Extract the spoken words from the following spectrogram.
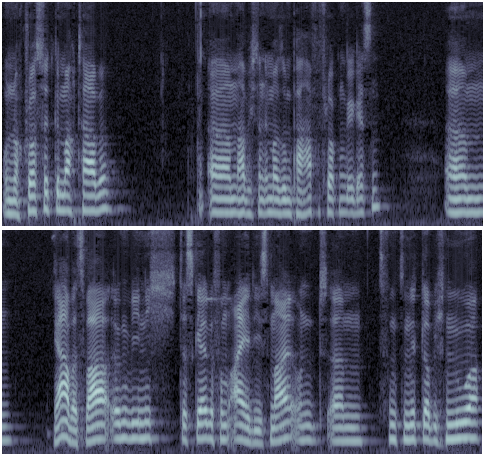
und noch CrossFit gemacht habe. Ähm, habe ich dann immer so ein paar Haferflocken gegessen. Ähm, ja, aber es war irgendwie nicht das Gelbe vom Ei diesmal und ähm, es funktioniert, glaube ich, nur,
